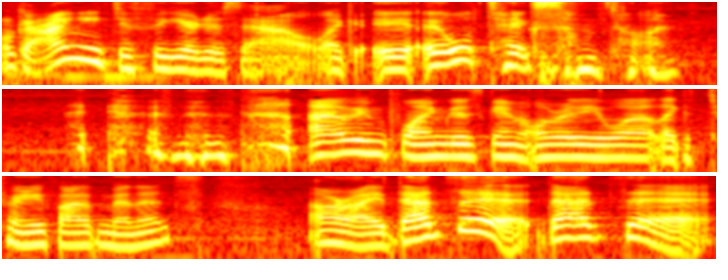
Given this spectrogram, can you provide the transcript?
Okay, I need to figure this out. Like, it, it will take some time. I've been playing this game already, what, like 25 minutes? Alright, that's it. That's it.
